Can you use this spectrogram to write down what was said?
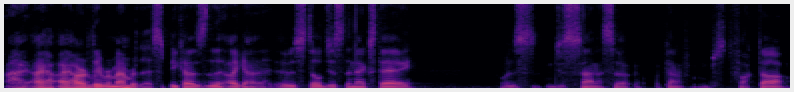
I, I I hardly remember this because the, like I, it was still just the next day. Was just kind of so kind of just fucked up.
